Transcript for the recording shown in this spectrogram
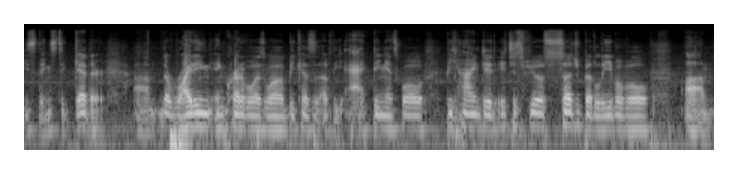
these things together. Um, the writing incredible as well because of the acting as well behind it. It just feels such believable um,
